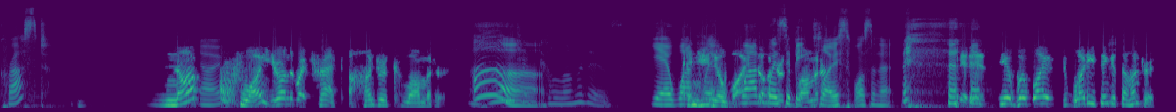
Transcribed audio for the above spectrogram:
crust? Not No. quite. You're on the right track. hundred kilometers. Ah. 100 kilometers. Yeah, one, you was, know why one was a bit kilometers? close, wasn't it? It is. Yeah, but why? Why do you think it's hundred?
